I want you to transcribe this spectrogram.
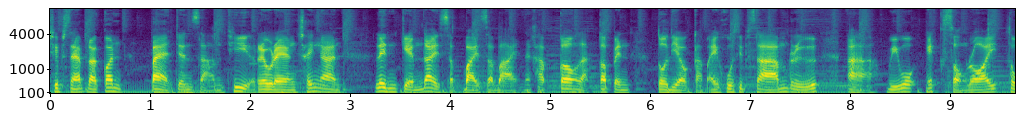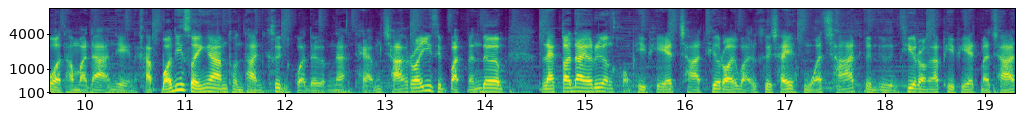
ชิป Snapdragon 8 Gen 3 ที่เร็วแรงใช้งาน เล่นเกมได้สบายๆนะครับกล้องหลักก็เป็นตัวเดียวกับ iQOO 13 หรืออ vivo x 200 ตัวธรรมดานเองนะครับบอดี้สวยงามทนทานขึ้นกว่าเดิมนะแถมชาร์จ 120 วัตต์เหมือนเดิม และก็ได้เรื่องของ PPS ชาร์จที่ 100 วัตต์ก็คือใช้หัวชาร์จอื่นๆ ที่รองรับ PPS มาชาร์จ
